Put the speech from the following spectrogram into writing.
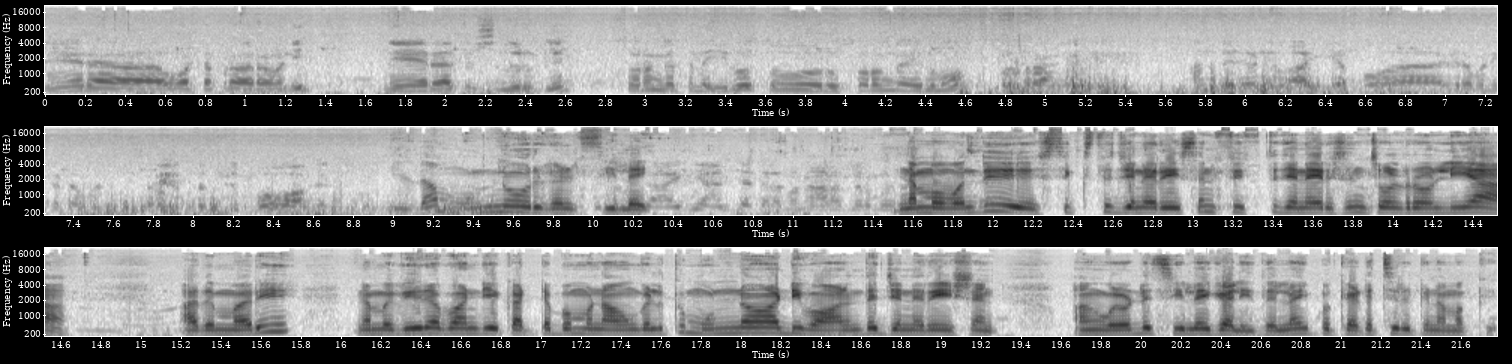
நேராக ஓட்டப்பிரார வழி நேராக திருச்செந்தூருக்கு சுரங்கத்தில் இருபத்தோரு சுரங்கம் என்னமோ சொல்கிறாங்க அந்த வழி ஐயா போ வீரபணி கட்டபொம்மன் சுரங்கத்துக்கு போவாங்க. இதுதான் முன்னோர்கள் சிலை. நம்ம வந்து சிக்ஸ்த் ஜெனரேஷன் ஃபிஃப்த் ஜெனரேஷன் சொல்கிறோம் இல்லையா? அது மாதிரி நம்ம வீரபாண்டிய கட்டபொம்மன் அவங்களுக்கு முன்னாடி வாழ்ந்த ஜெனரேஷன் அவங்களோட சிலைகள் இதெல்லாம் இப்போ கிடச்சிருக்கு நமக்கு.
